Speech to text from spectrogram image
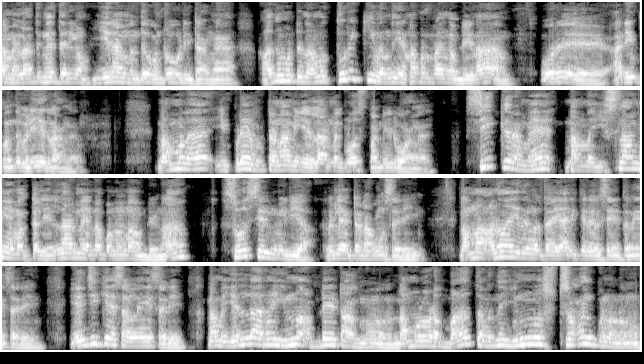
நம்ம எல்லாத்துக்குமே தெரியும். ஈரான் வந்து ஒன்று கூடிட்டாங்க. அது மட்டும் இல்லாம துருக்கி வந்து என்ன பண்றாங்க அப்படின்னா ஒரு அறிவிப்பு வந்து வெளியிடுறாங்க. நம்மள இப்படியே விட்டோம்னா நீங்க எல்லாருமே க்ளோஸ் பண்ணிடுவாங்க. சீக்கிரமே நம்ம இஸ்லாமிய மக்கள் எல்லாருமே என்ன பண்ணணும் அப்படின்னா சோசியல் மீடியா ரிலேட்டடாவும் சரி நம்ம அணு ஆயுதங்கள் தயாரிக்கிற விஷயத்துலயும் சரி எஜுகேஷன்லயும் சரி நம்ம எல்லாருமே இன்னும் அப்டேட் ஆகணும் நம்மளோட பலத்தை வந்து இன்னும் ஸ்ட்ராங் பண்ணணும்.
